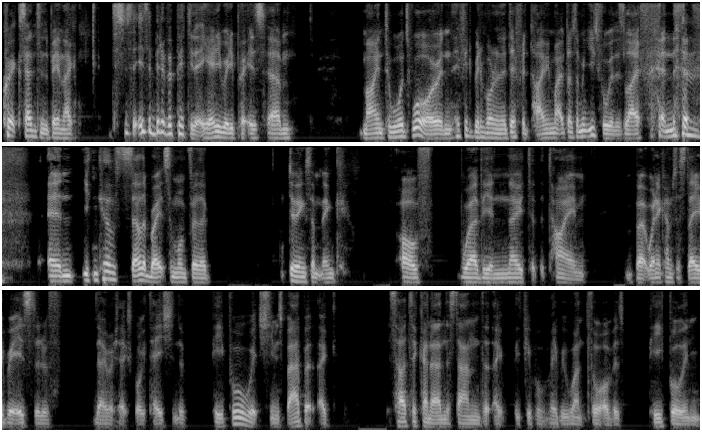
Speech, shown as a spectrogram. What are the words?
quick sentence of being like, this is, is a bit of a pity that he only really put his um, mind towards war. And if he'd been born in a different time, he might have done something useful with his life. And Mm. And you can kind of celebrate someone for like, doing something of worthy and note at the time. But when it comes to slavery, it is sort of very much exploitation of people, which seems bad. But like, it's hard to kind of understand that like these people maybe weren't thought of as people, and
